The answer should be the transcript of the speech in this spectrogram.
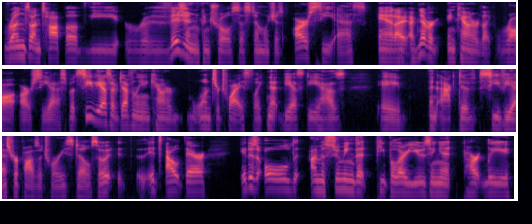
runs on top of the revision control system, which is RCS. And I, have never encountered like raw RCS, but CVS I've definitely encountered once or twice. Like NetBSD has a an active CVS repository still. So it, it, it's out there. It is old. I'm assuming that people are using it partly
